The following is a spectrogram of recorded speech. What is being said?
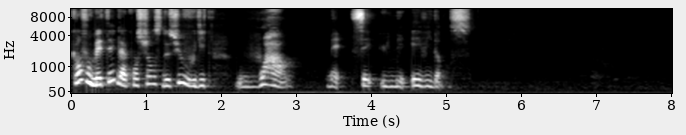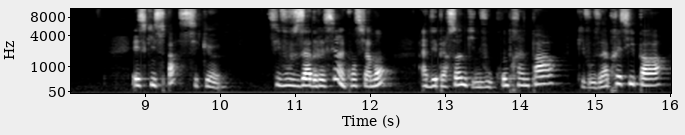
Quand vous mettez de la conscience dessus, vous vous dites Waouh Mais c'est une évidence. Et ce qui se passe, c'est que si vous vous adressez inconsciemment à des personnes qui ne vous comprennent pas, qui vous apprécient pas,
